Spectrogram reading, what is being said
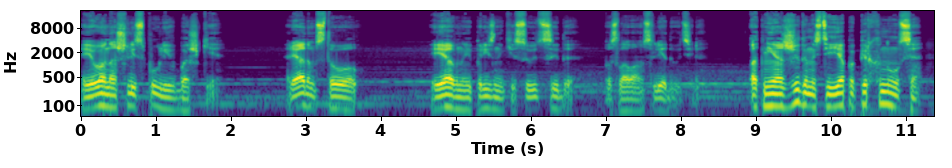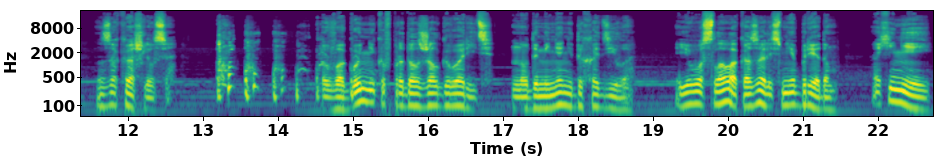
Его нашли с пулей в башке. Рядом ствол. Явные признаки суицида, по словам следователя. От неожиданности я поперхнулся, закашлялся. Вагонников продолжал говорить, но до меня не доходило. Его слова казались мне бредом, ахинеей,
